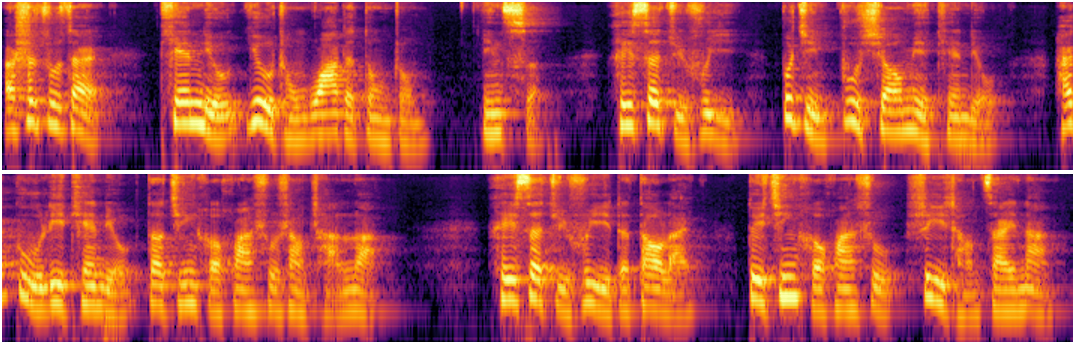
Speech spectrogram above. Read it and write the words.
而是住在天牛幼虫挖的洞中。因此，黑色举腹蚁不仅不消灭天牛，还鼓励天牛到金合欢树上产卵。黑色举腹蚁的到来对金合欢树是一场灾难，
